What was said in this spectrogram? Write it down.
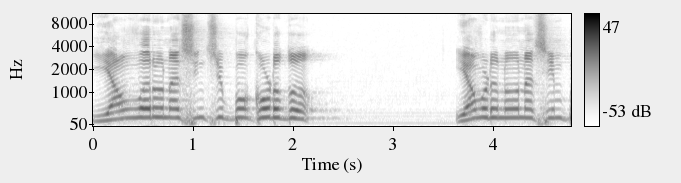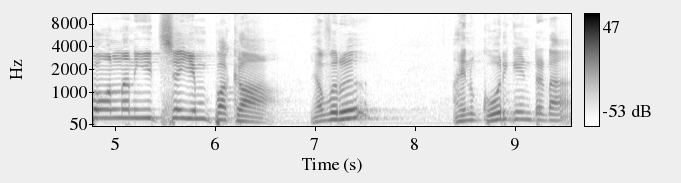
ఎవరు నశించిపోకూడదు. ఎవడును నశింపవలనని ఇచ్చయింపక ఎవరు? ఆయన కోరిక ఏంటట?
